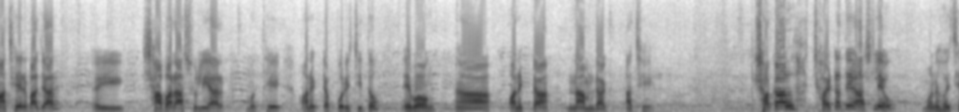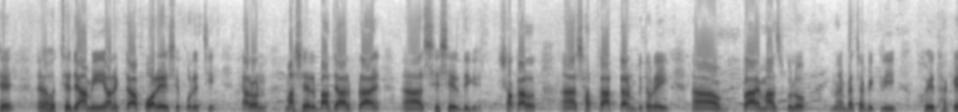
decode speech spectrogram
মাছের বাজার, এই সাভার আশুলিয়ার মধ্যে অনেকটা পরিচিত এবং অনেকটা নাম ডাক আছে। সকাল ছয়টাতে আসলেও মনে হয়েছে হচ্ছে যে আমি অনেকটা পরে এসে পড়েছি। কারণ মাসের বাজার প্রায় শেষের দিকে। সকাল সাতটা, আটটার ভিতরেই প্রায় মাছগুলো বেচা বিক্রি হয়ে থাকে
